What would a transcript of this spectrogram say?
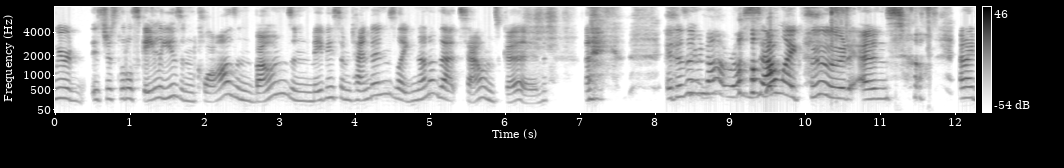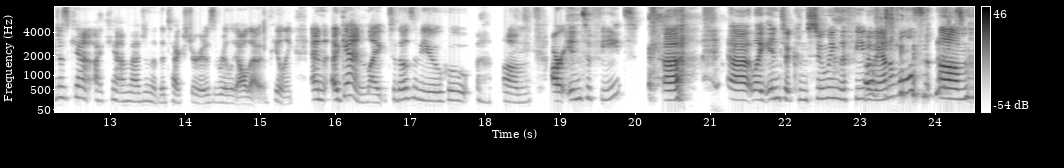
weird. It's just little scalies and claws and bones and maybe some tendons. Like none of that sounds good. Like it You're doesn't not wrong. sound like food, and so and I just can't. I can't imagine that the texture is really all that appealing. And again, like to those of you who um, are into feet, uh, uh, like into consuming the feet of animals, um,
